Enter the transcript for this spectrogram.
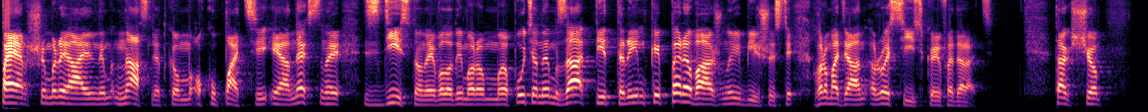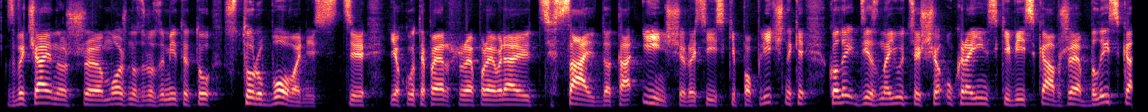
першим реальним наслідком окупації і анексії, здійсненої Володимиром Путіним за підтримки переважної більшості громадян Російської Федерації. Так що, звичайно ж, можна зрозуміти ту стурбованість, е, яку тепер проявляють Сальдо та інші російські поплічники, коли дізнаються, що українські війська вже близько,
